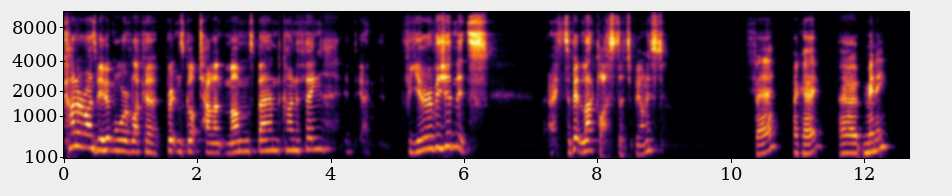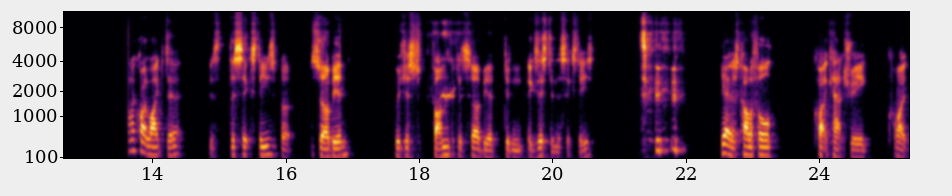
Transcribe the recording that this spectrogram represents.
kind of reminds me a bit more of like a Britain's Got Talent mums band kind of thing. Uh, for Eurovision, it's it's a bit lackluster to be honest. Fair. Okay. Uh, Minnie? I quite liked it. It's the 60s, but Serbian, which is fun because Serbia didn't exist in the 60s. Yeah, it was colourful, quite catchy, quite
